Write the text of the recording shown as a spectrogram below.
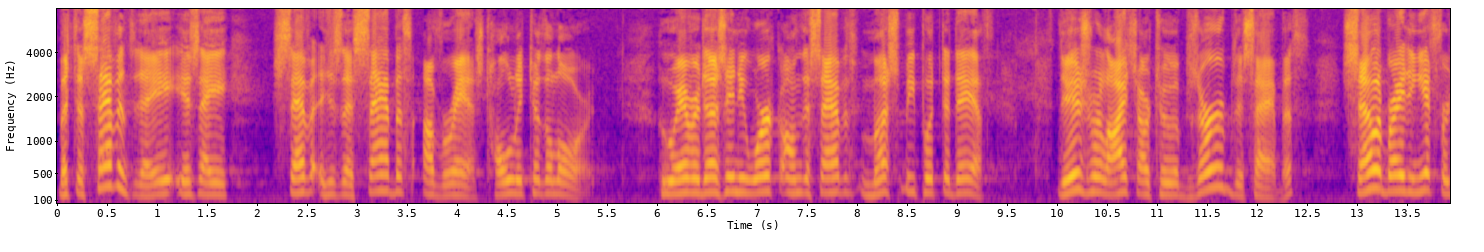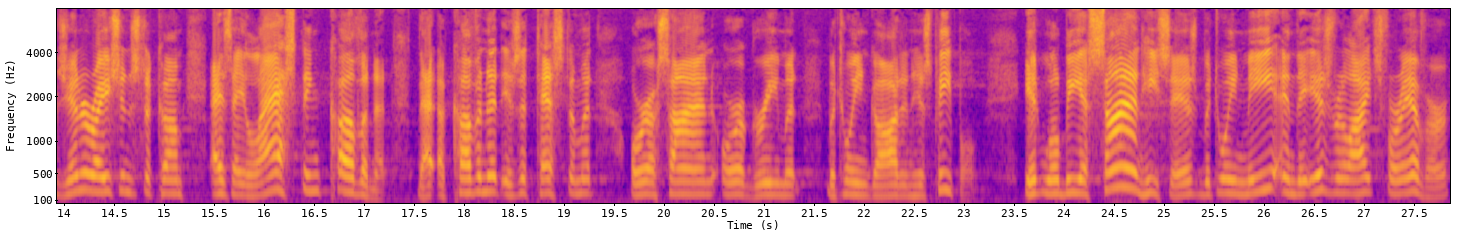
but the seventh day is a, is a Sabbath of rest, holy to the Lord. Whoever does any work on the Sabbath must be put to death. The Israelites are to observe the Sabbath, celebrating it for generations to come as a lasting covenant. That a covenant is a testament or a sign or agreement between God and his people. It will be a sign, he says, between me and the Israelites forever.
